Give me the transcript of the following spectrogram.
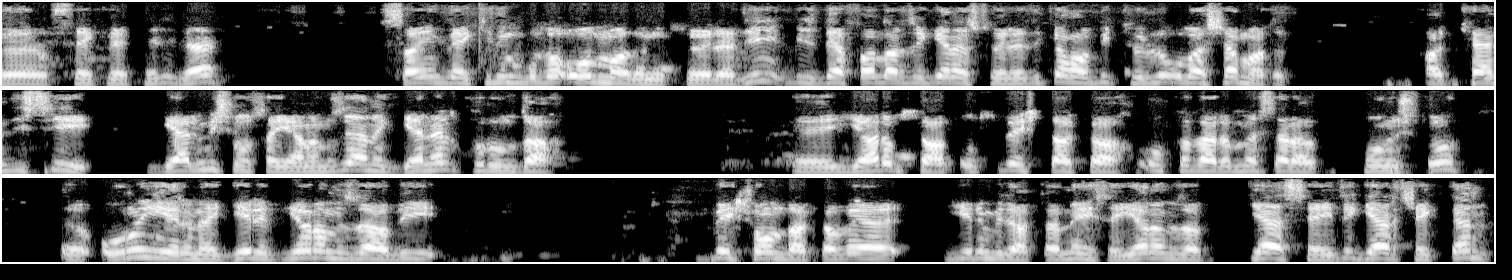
e, sekreteri de Sayın Vekilin burada olmadığını söyledi. Biz defalarca gene söyledik ama bir türlü ulaşamadık kendisi gelmiş olsa yanımıza yani genel kurulda e, yarım saat 35 dakika o kadar mesela konuştu. E, onun yerine gelip yanımıza bir 5-10 dakika veya 20 dakika neyse yanımıza gelseydi gerçekten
